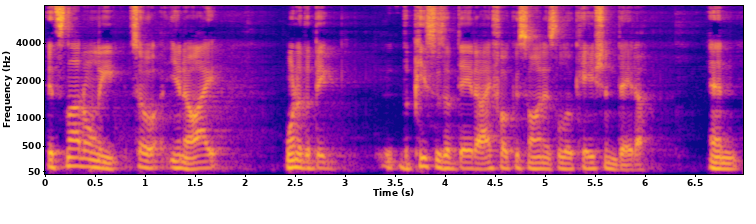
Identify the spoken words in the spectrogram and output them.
it's not only so. You know, I one of the big the pieces of data I focus on is location data, and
